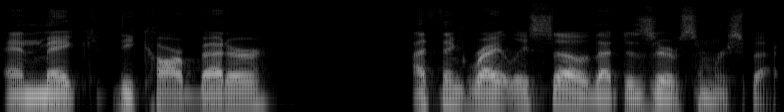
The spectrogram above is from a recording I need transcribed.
and make the car better, I think rightly so, that deserves some respect.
